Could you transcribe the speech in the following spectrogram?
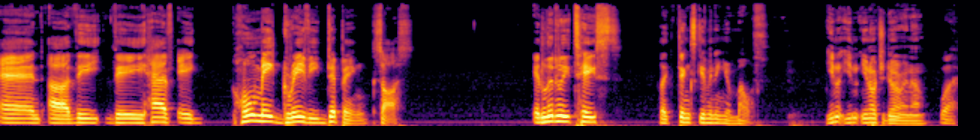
and uh, they they have a homemade gravy dipping sauce. It literally tastes like Thanksgiving in your mouth. You know, you, you know what you're doing right now. What?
